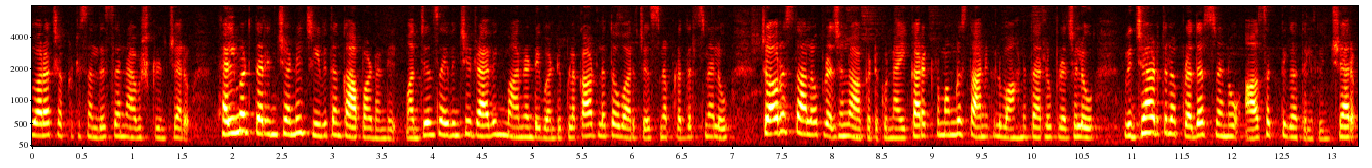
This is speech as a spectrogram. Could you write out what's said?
ద్వారా చక్కటి సందేశాన్ని ఆవిష్కరించారు. హెల్మెట్ ధరించండి జీవితం కాపాడండి. మద్యం సేవించి డ్రైవింగ్ మానండి వంటి ప్లకార్డులతో వారు చేసిన ప్రదర్శనలు చౌరస్తాలో ప్రజలను ఆకట్టుకున్నాయి. ఈ కార్యక్రమంలో స్థానికులు వాహనదారులు ప్రజలు విద్యార్థుల విద్యార్థుల ప్రదర్శనను ఆసక్తిగా తిలకించారు.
